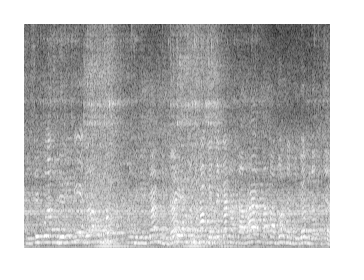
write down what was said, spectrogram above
Fungsi cooler sendiri ini adalah untuk mendinginkan benda yang terkena gesekan antara kata bor dan juga benda kerja.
